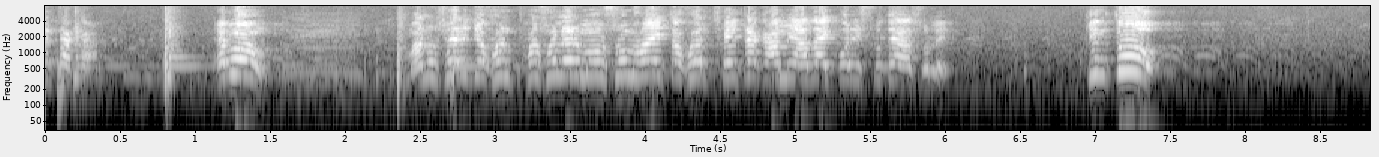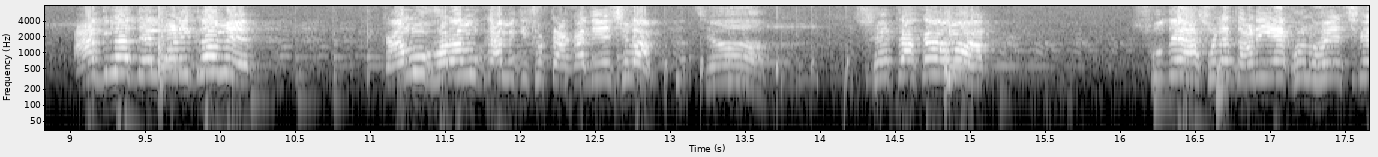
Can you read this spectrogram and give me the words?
সুদের টাকা। এবং মানুষের যখন ফসলের মৌসুম হয় তখন সেই টাকা আমি আদায় করি সুদে আসলে। কিন্তু আগলা দেলবাড়ি গ্রামের কামু ঘরামুকে আমি কিছু টাকা দিয়েছিলাম। আচ্ছা। সে টাকা আমার সুদে আসলে দাঁড়িয়ে এখন হয়েছে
